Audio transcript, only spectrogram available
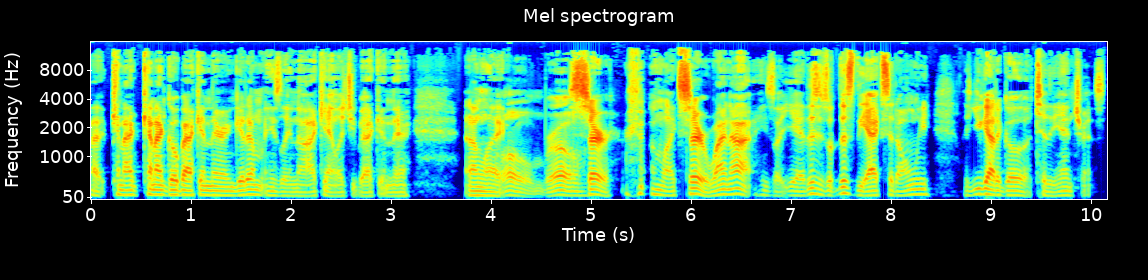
I, can I can I go back in there and get him? And he's like, no, I can't let you back in there. And I'm like, oh, bro. sir. I'm like, sir, why not? He's like, yeah, this is this is the exit only. Like, you got to go to the entrance.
